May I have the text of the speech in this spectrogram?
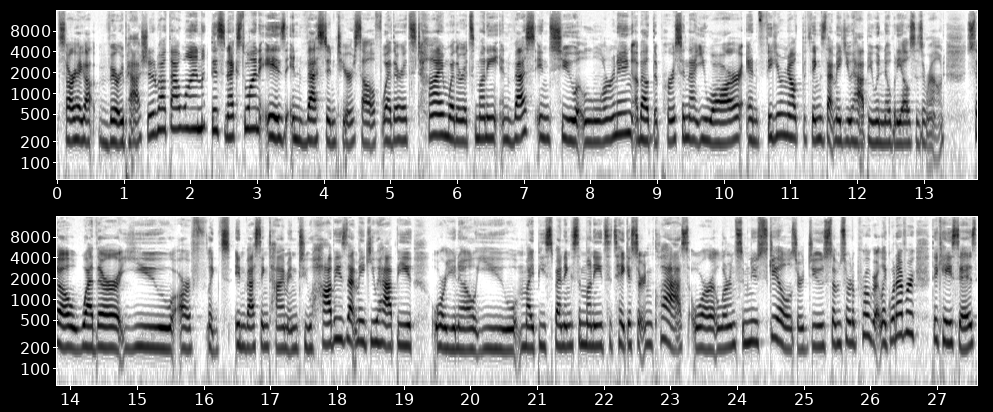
Sorry, I got very passionate about that one. This next one is invest into yourself, whether it's time, whether it's money, invest into learning about the person that you are and figuring out the things that make you happy when nobody else is around. So, whether you are like investing time into hobbies that make you happy, or you know, you might be spending some money to take a certain class or learn some new skills or do some sort of program, like whatever the case is,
